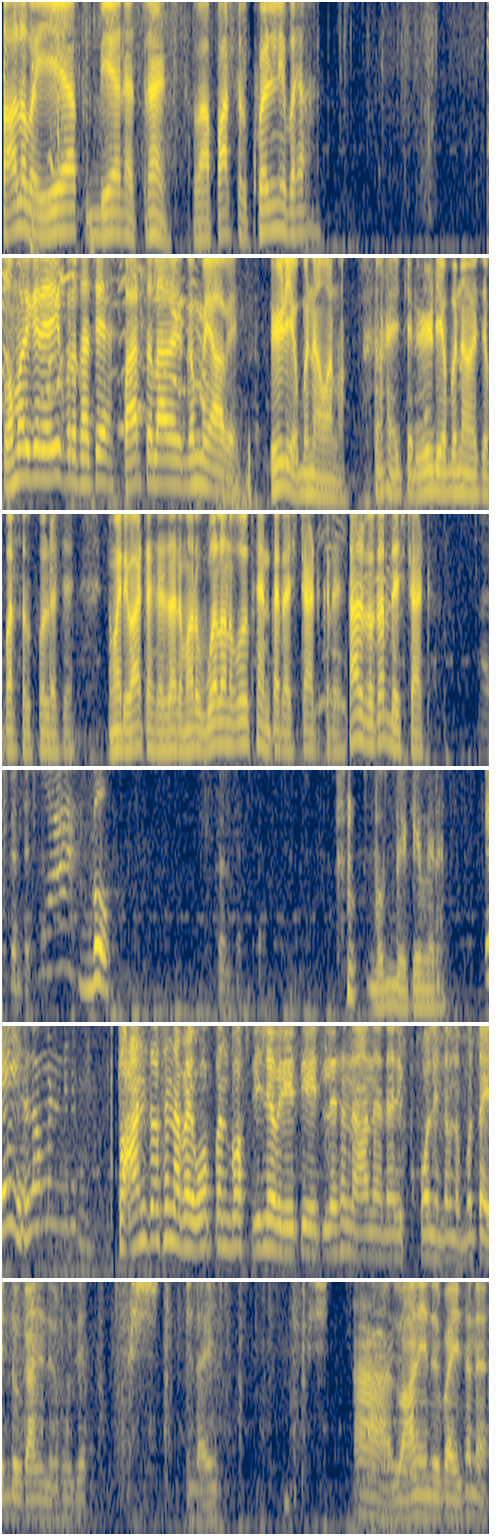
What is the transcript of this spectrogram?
ચાલો ભાઈ એક બે ને ત્રણ. પાર્સલ ખોલની ભાઈ. તો અમારી ઘરે એવી પ્રથા છે પાર્સલ આવે ગમે આવે. વીડિયો બનાવવાનો. અત્યારે વીડિયો બનાવે છે પાર્સલ ખોલે છે. મારી વાટે છે જ્યારે મારું બોલવાનું પૂરું થાય ને ત્યારે સ્ટાર્ટ કરે. હાલ ભાઈ કરી દે સ્ટાર્ટ ગો બબ્બે કેમેરા. એ તો આને તો છે ને ભાઈ ઓપન બોક્સ ડિલિવરી હતી એટલે છે ને આને ડાયરેક્ટ ખોલીને તમને બતાવી દઉં કે આની અંદર શું છે. હા જો આની અંદર ભાઈ છે ને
